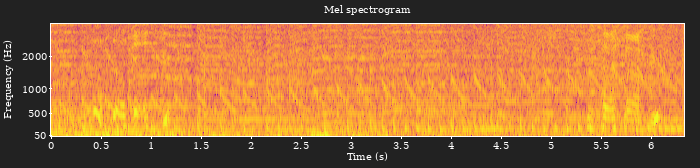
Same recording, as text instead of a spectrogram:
perfect.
